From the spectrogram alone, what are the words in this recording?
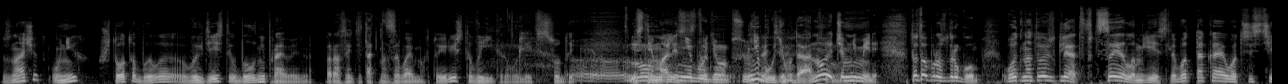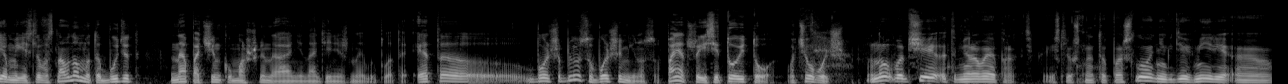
значит, у них что-то было, в их действиях было неправильно, раз эти так называемые автоюристы выигрывали эти суды и ну, снимали... Не будем обсуждать. Не будем, да, но тем не менее. Тут вопрос в другом. Вот на твой взгляд, в целом, если вот такая вот система, если в основном это будет на починку машины, а не на денежные выплаты. Это больше плюсов, больше минусов. Понятно, что если то и то. Вот чего больше? Ну, вообще, это мировая практика. Если уж на то пошло, нигде в мире э,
